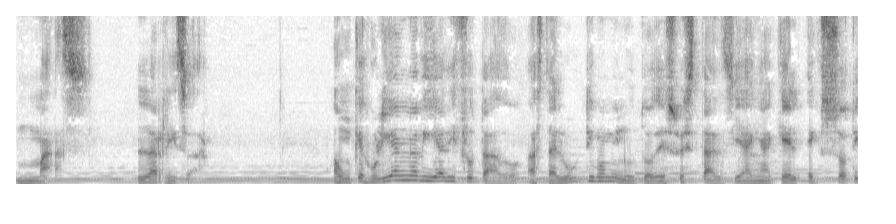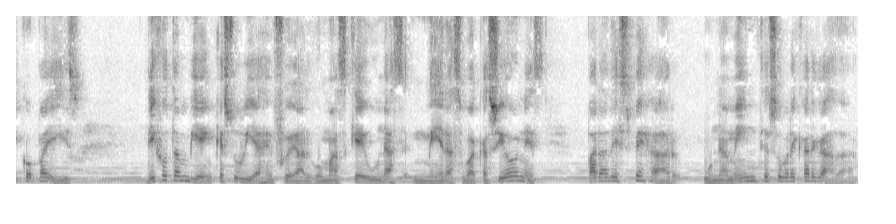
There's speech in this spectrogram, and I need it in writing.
más, la risa. Aunque Julián había disfrutado hasta el último minuto de su estancia en aquel exótico país, dijo también que su viaje fue algo más que unas meras vacaciones para despejar una mente sobrecargada.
